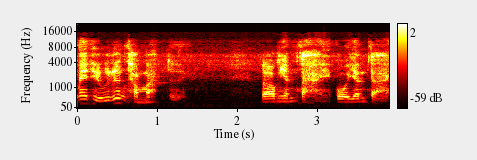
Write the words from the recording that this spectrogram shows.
ไม่รู้เรื่องธรรมะเลยร้องยันตาย โอยยันตาย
